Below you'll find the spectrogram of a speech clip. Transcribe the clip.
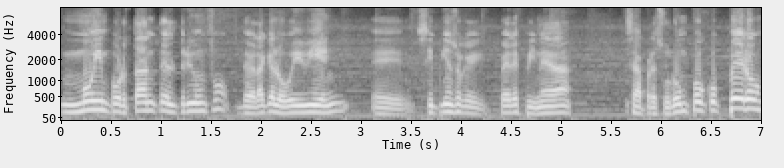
muy importante el triunfo, de verdad que lo vi bien. sí pienso que Pérez Pineda se apresuró un poco, pero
